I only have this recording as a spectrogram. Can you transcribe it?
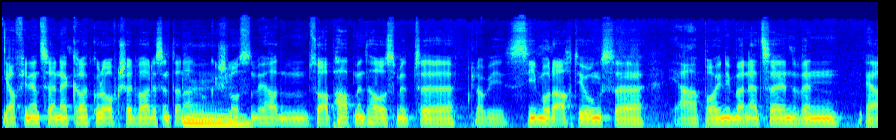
ja, finanziell nicht gerade gut aufgestellt war. Das Internat mm. geschlossen. Wir hatten so ein Apartmenthaus mit, äh, glaube ich, sieben oder acht Jungs. Äh, ja, brauche ich niemandem erzählen, wenn ja,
